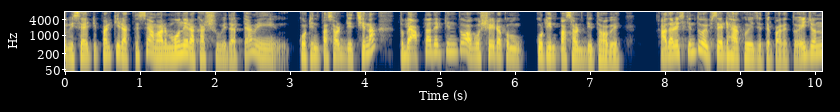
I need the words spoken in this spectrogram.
ABC IT পার্কই রাখতেছি। আমার মনে রাখার সুবিধার্থে আমি কঠিন পাসওয়ার্ড দিচ্ছি না। তবে আপনাদের কিন্তু অবশ্যই এরকম কঠিন পাসওয়ার্ড দিতে হবে। আদারওয়াইজ কিন্তু ওয়েবসাইট হ্যাক হয়ে যেতে পারে। তো এই জন্য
